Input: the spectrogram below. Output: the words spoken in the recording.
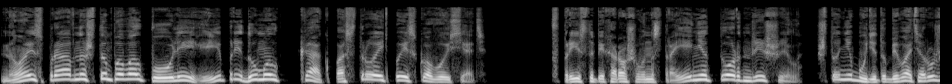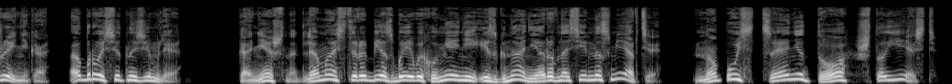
Но исправно штамповал пули и придумал, как построить поисковую сеть. В приступе хорошего настроения Торн решил, что не будет убивать оружейника, а бросит на земле. Конечно, для мастера без боевых умений изгнание равносильно смерти, но пусть ценит то, что есть.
